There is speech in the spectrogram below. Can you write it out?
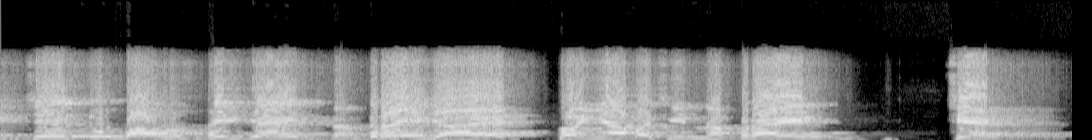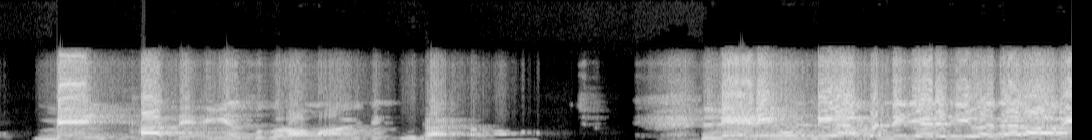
જ ચેક જો બાઉન્સ થઈ જાય, નકરાઈ જાય, તો અહીંયા પછી નકરાયેલ ચેક બેંક ખાતે, અહીંયા શું કરવામાં આવે છે? ઉધાર કરવામાં લેણી હુંડી આપણને જ્યારે દેવાદાર આપે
